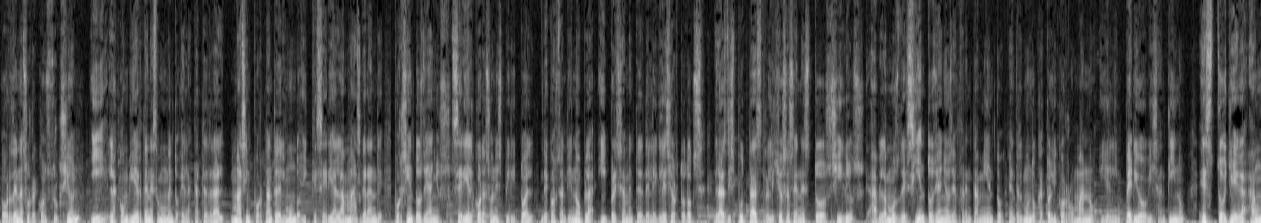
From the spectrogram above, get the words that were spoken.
ordena su reconstrucción y la convierte en ese momento en la catedral más importante del mundo y que sería la más grande por cientos de años. Sería el corazón espiritual de Constantinopla y precisamente de la Iglesia Ortodoxa. Las disputas religiosas en estos siglos, hablamos de cientos de años de enfrentamiento entre el mundo católico romano y el imperio bizantino. Esto llega a un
